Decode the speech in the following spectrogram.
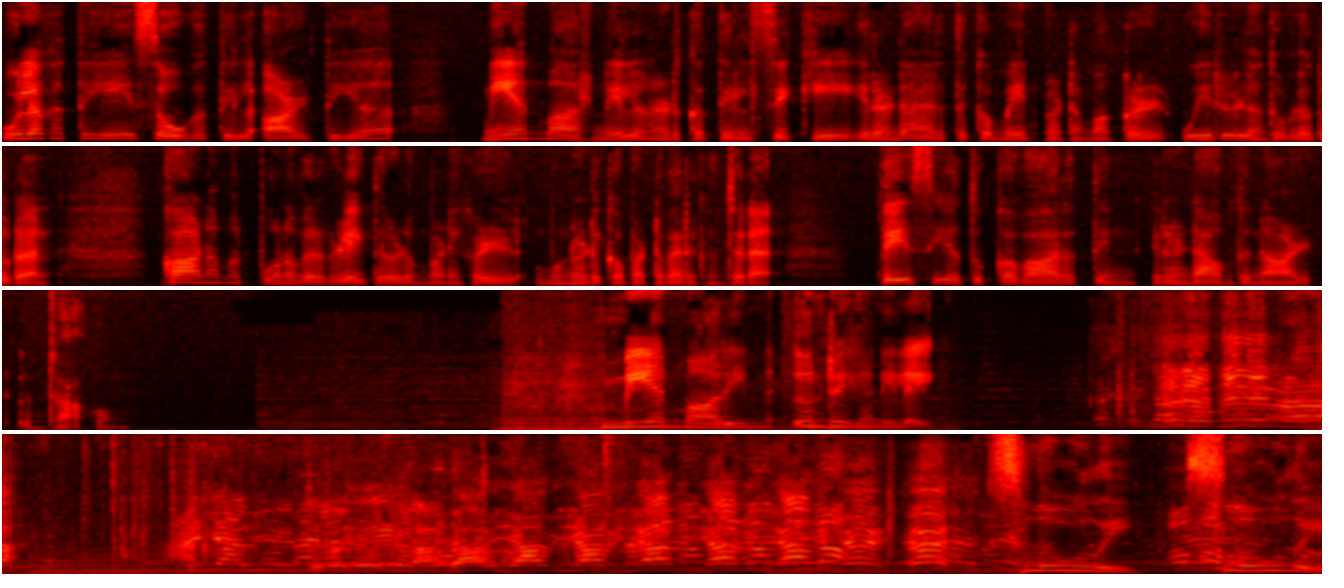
உலகத்தையே சோகத்தில் ஆழ்த்திய மியன்மார் நிலநடுக்கத்தில் சிக்கி இரண்டாயிரத்துக்கும் மேற்பட்ட மக்கள் உயிரிழந்துள்ளதுடன் காணாமற் போனவர்களை தேடும் பணிகள் முன்னெடுக்கப்பட்டு வருகின்றன தேசிய துக்க வாரத்தின் இரண்டாவது நாள் இன்றாகும் மியன்மாரின் இன்றைய நிலை Slowly, slowly,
